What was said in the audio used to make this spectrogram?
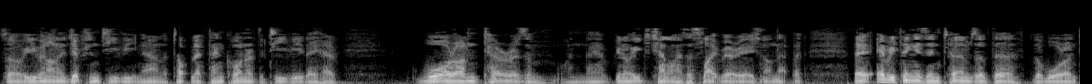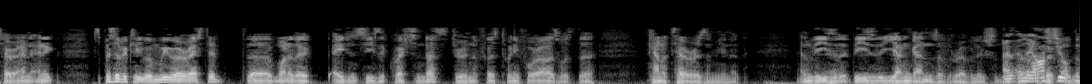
So even on Egyptian TV now, in the top left-hand corner of the TV, they have war on terrorism, and they have you know each channel has a slight variation on that, but everything is in terms of the the war on terror. And, and it, specifically, when we were arrested, the, one of the agencies that questioned us during the first 24 hours was the counterterrorism unit. And these are the, these are the young guns of the revolution. and, and they Of the- asked you, the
